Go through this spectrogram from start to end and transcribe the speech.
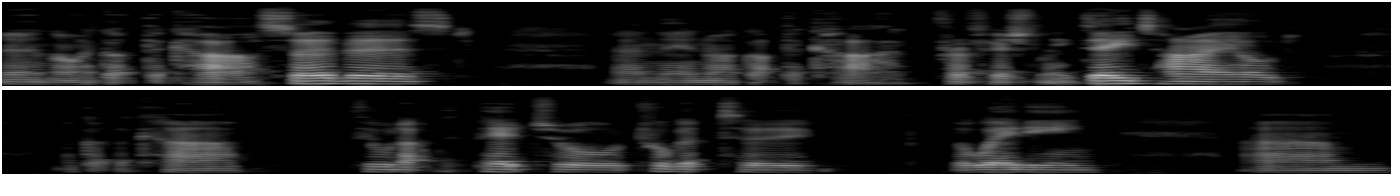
And I got the car serviced and then I got the car professionally detailed. I got the car filled up with petrol, took it to the wedding. Um,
